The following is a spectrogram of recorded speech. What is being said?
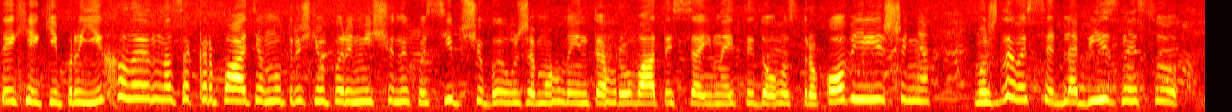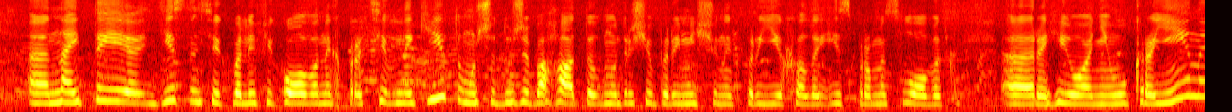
тих, які приїхали на Закарпаття, внутрішньо переміщених осіб, щоб вже могли інтегруватися і знайти довгострокові рішення. Можливості для бізнесу е, знайти дійсно кваліфікованих працівників, тому що дуже багато внутрішньо переміщених приїхали із промислових е, регіонів України.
